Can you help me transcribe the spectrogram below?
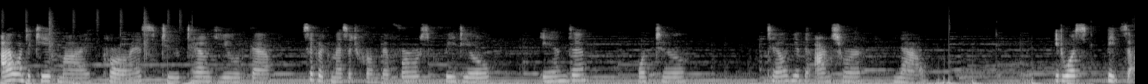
I want to keep my promise to tell you the secret message from the first video and want to tell you the answer now. It was pizza.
